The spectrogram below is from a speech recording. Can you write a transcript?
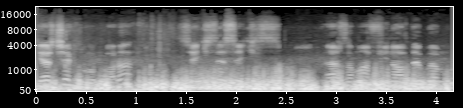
gerçek gruplara. 8'e 8. Bu her zaman finalde ben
